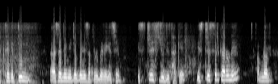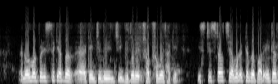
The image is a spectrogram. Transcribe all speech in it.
এক থেকে তিন সেন্টিমিটার পেনিস আপনার বেড়ে গেছে। স্ট্রেস যদি থাকে স্ট্রেসের কারণে আপনার নর্মাল পেনিস থেকে আপনার এক ইঞ্চি দুই ইঞ্চি ভিতরে সব সময় থাকে। স্ট্রেসটা হচ্ছে এমন একটা ব্যাপার, এটার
